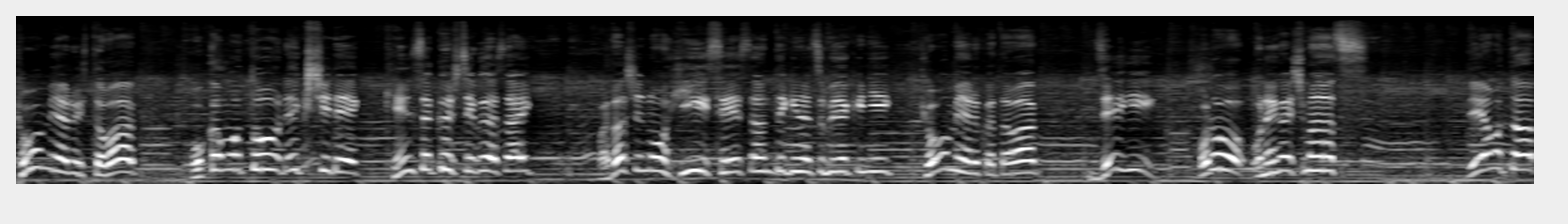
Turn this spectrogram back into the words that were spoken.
興味ある人は岡本歴史で検索してください。私の非生産的なつぶやきに興味ある方はぜひフォローお願いします。ではまた。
